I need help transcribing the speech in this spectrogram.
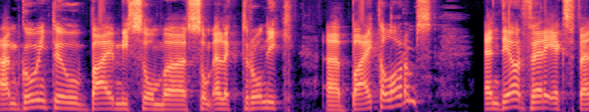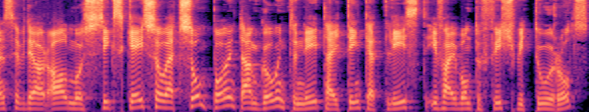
I'm going to buy me some uh, some electronic uh, bite alarms, and they are very expensive. They are almost 6k. So at some point, I'm going to need, I think, at least if I want to fish with two rods,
